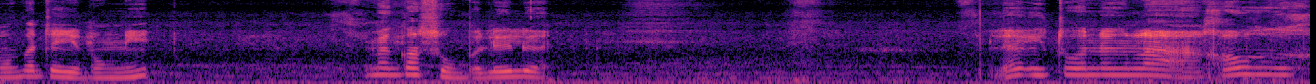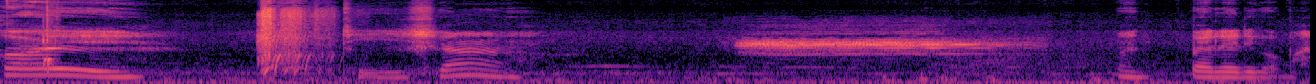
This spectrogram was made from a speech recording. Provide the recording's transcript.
มันก็จะอยู่ตรงนี้มันก็สูงไปเรื่อยๆ แล้วอีกตัวหนึ่งล่ะเขาคือใครทีชามันไปเลยดีกว่าปะ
